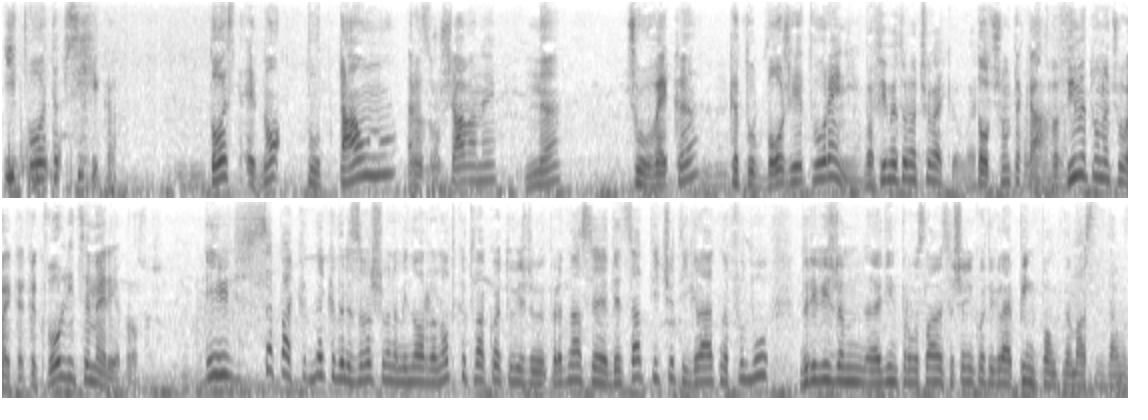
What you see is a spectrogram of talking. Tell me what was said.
и твоята психика. Тоест едно тотално разрушаване на човека като Божие творение. В името на човека, обаче. Точно така. В името на човека. Какво лицемерие просто? И все пак, нека да не завършваме на минорна нотка. Това, което виждаме пред нас е деца тичат, играят на футбол. Дори виждам един православен свещеник, който играе пинг-понг на масата там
